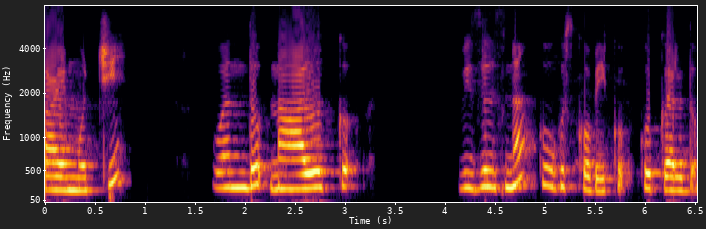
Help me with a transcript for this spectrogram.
ಬಾಯಿ ಮುಚ್ಚಿ ಒಂದು ನಾಲ್ಕು ವಿಸಿಲ್ಸ್ನ ಕೂಗಿಸ್ಕೋಬೇಕು ಕುಕ್ಕರ್ದು.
